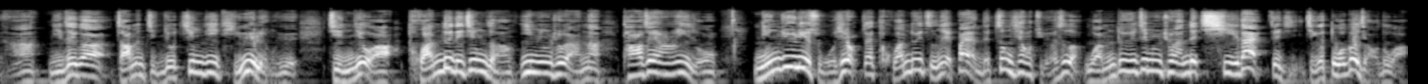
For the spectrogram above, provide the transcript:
呢？啊，你这个咱们仅就竞技体育领域，仅就啊团队的竞争，一名球员呢，他这样一种凝聚力属性，在团队之内扮演的正向角色，我们对于这名球员的期待，这几几个多个角度啊，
